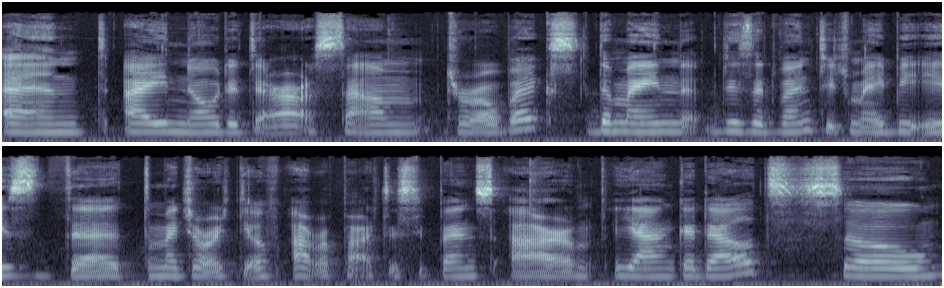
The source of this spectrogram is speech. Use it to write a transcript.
and I know that there are some drawbacks. The main disadvantage maybe is that the majority of our participants are young adults, so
